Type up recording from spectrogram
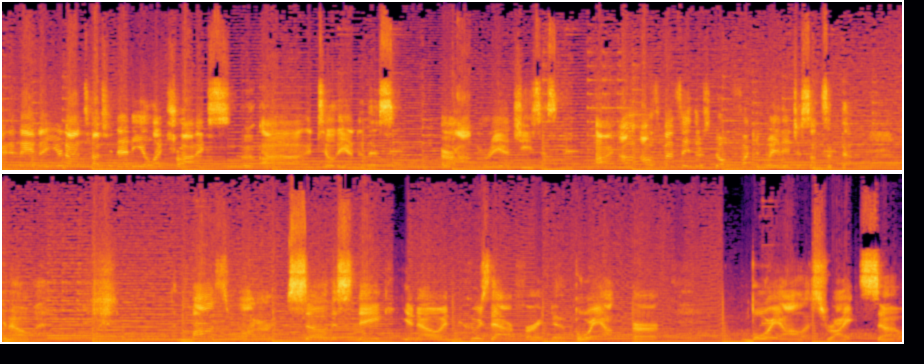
Alright, Amanda, you're not touching any electronics uh, until the end of this. Or uh, Maria, Jesus. Alright, I, I, was about to say, there's no fucking way they just unzip them. You know. Moss water. So the snake, you know, and who's that referring to? Boreal, er, Borealis, right? So,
